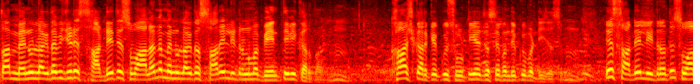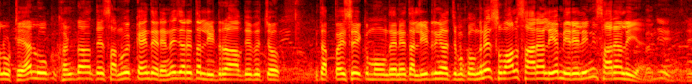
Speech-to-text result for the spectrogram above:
ਤਾਂ ਮੈਨੂੰ ਲੱਗਦਾ ਵੀ ਜਿਹੜੇ ਸਾਡੇ ਤੇ ਸਵਾਲ ਆ ਨਾ, ਮੈਨੂੰ ਲੱਗਦਾ ਸਾਰੇ ਲੀਡਰ ਨੂੰ ਮੈਂ ਬੇਨਤੀ ਵੀ ਕਰਦਾ। ਖਾਸ ਕਰਕੇ ਕੋਈ ਛੋਟੀ ਹੈ ਜਥੇਬੰਦੀ ਕੋਈ ਵੱਡੀ ਜਥੇਬੰਦੀ ਇਹ ਸਾਡੇ ਲੀਡਰਾਂ ਤੇ ਸਵਾਲ ਉੱਠਿਆ ਲੋਕ ਖੰਡਾਂ ਤੇ ਸਾਨੂੰ ਇਹ ਕਹਿੰਦੇ ਰਹੇ ਨੇ ਯਾਰ ਇਹ ਤਾਂ ਲੀਡਰ ਆਪਦੇ ਵਿੱਚ ਇਹ ਤਾਂ ਪੈਸੇ ਕਮਾਉਂਦੇ ਨੇ ਤਾਂ ਲੀਡਰੀਆਂ ਚਮਕਾਉਂਦੇ ਨੇ ਸਵਾਲ ਸਾਰਿਆਂ ਲਈ ਹੈ ਮੇਰੇ ਲਈ ਨਹੀਂ ਸਾਰਿਆਂ ਲਈ ਹੈ। ਜੀ ਜੀ।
